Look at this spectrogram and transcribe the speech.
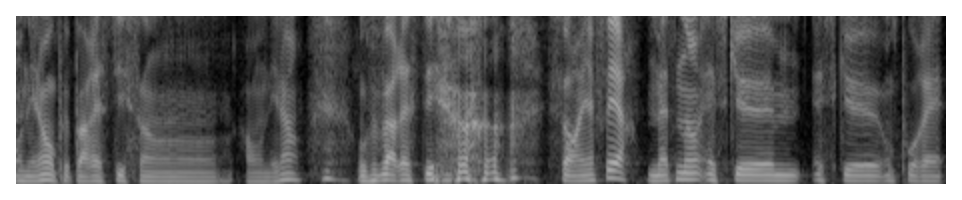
On est là, on peut pas rester sans. Ah, on est là. On peut pas rester sans, rien faire. Maintenant, est-ce que. Est-ce que on pourrait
